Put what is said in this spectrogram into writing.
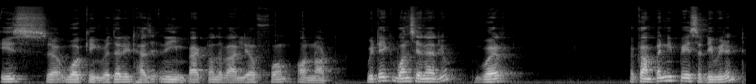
is uh, working, whether it has any impact on the value of firm or not. We take one scenario where a company pays a dividend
